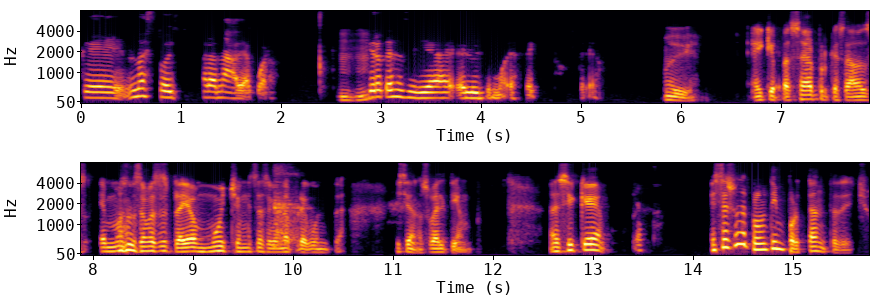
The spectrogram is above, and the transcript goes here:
que no estoy para nada de acuerdo. Ujú. Creo que ese sería el último defecto, creo. Muy bien. Hay que pasar porque estamos, hemos, nos hemos explayado mucho en esta segunda pregunta y se nos va el tiempo. Así que esta es una pregunta importante, de hecho.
